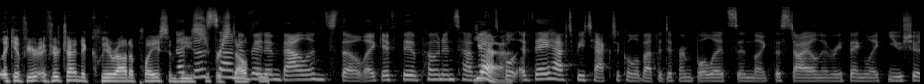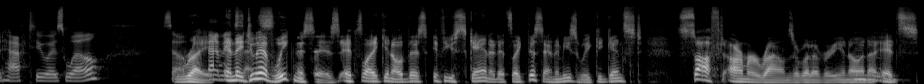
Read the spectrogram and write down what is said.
like if you're if you're trying to clear out a place and that be does super sound stealthy a bit imbalanced though. Like if the opponents have Yeah. multiple, if they have to be tactical about the different bullets and like the style and everything, like you should have to as well. So right and they do have weaknesses it's like you know this if you scan it it's like this enemy's weak against soft armor rounds or whatever you know and uh, Mhm. it's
